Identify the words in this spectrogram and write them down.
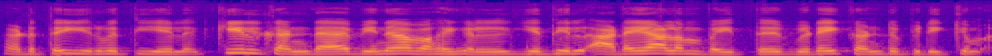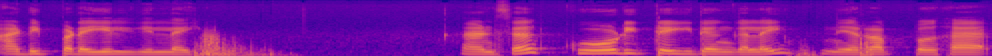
அடுத்து இருபத்தி ஏழு. கீழ்கண்ட வினா வகைகளில் எதில் அடையாளம் வைத்து விடை கண்டுபிடிக்கும் அடிப்படையில் இல்லை. ஆன்சர் கோடிட்ட இடங்களை நிரப்புக.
